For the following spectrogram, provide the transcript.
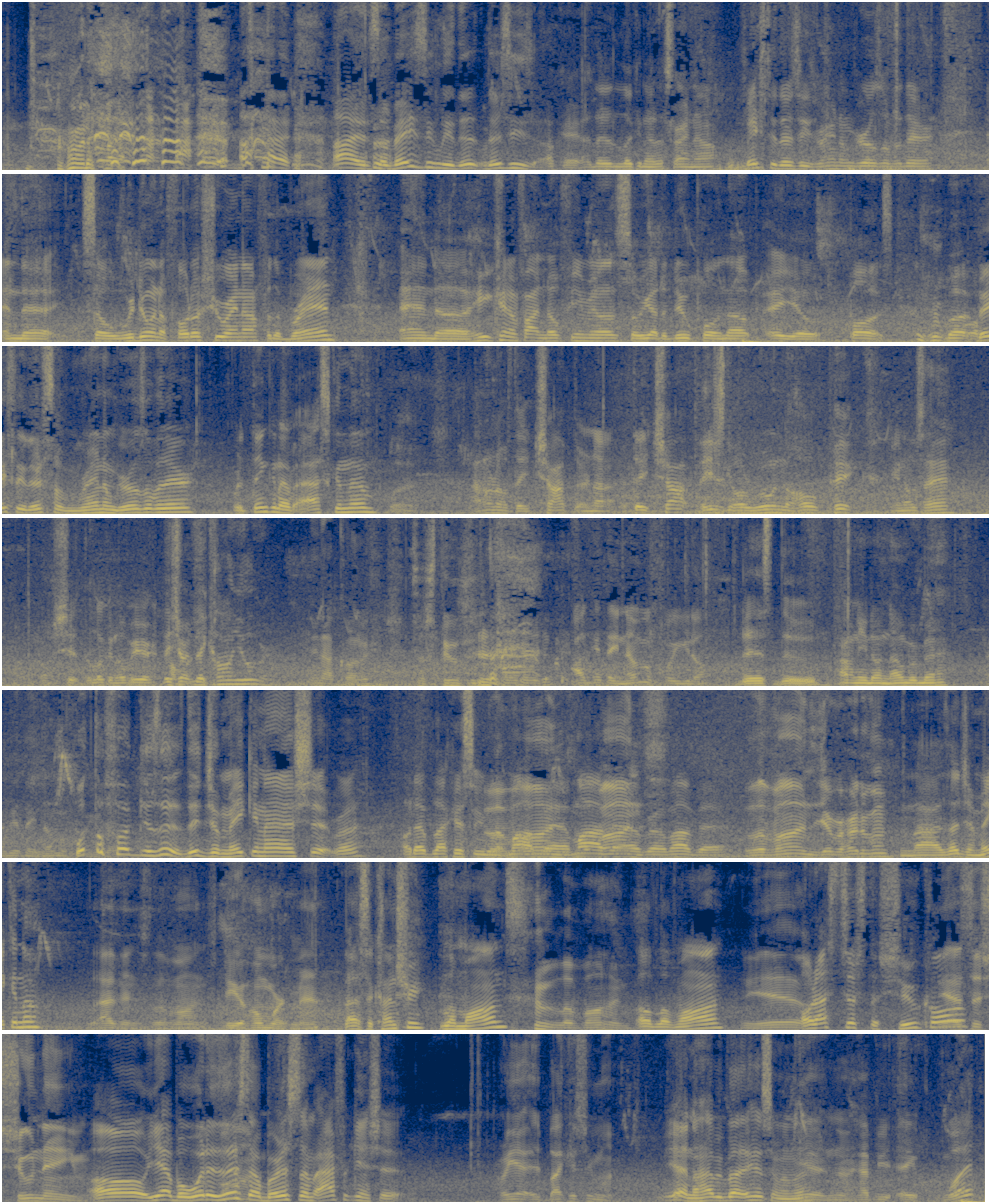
right, so basically there- there's these. Okay, they're looking at us right now. Basically, there's these random girls over there, and uh, so we're doing a photo shoot right now for the brand, and uh, he couldn't find no females, so we got a dude pulling up. Hey yo, pause. But basically, there's some random girls over there. We're thinking of asking them, but I don't know if they chopped or not. If they chop, they just gonna ruin the whole pic. You know what I'm saying? Oh shit, they're looking over here. They try, they calling you over. You're not calling me. So stupid. I'll get their number for you, though. This dude, I don't need no number, man. I'll get their number What the fuck is this? They Jamaican ass shit, bro. Oh, that Black History Month. My Levans, bad, my bad, bro, my bad. Levon, you ever heard of him? Nah, is that Jamaican though? Evans, Levons. Do your homework, man. That's a country? Le Mans? Levons. Oh, Levon? Yeah. Oh, that's just the shoe called? yeah, it's a shoe name. Oh, yeah, but what is this though, bro? This is some African shit. Oh yeah, it's Black History Month. Yeah, no, happy Black History Month, man. Yeah, no, happy. Hey, what?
